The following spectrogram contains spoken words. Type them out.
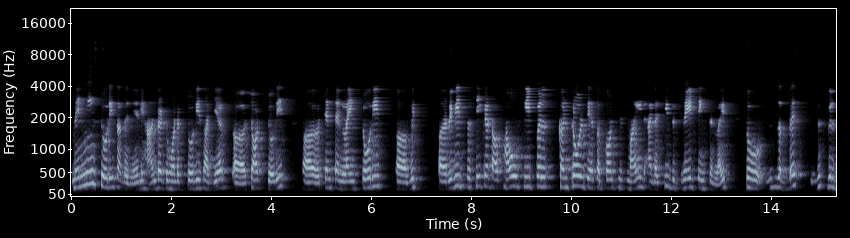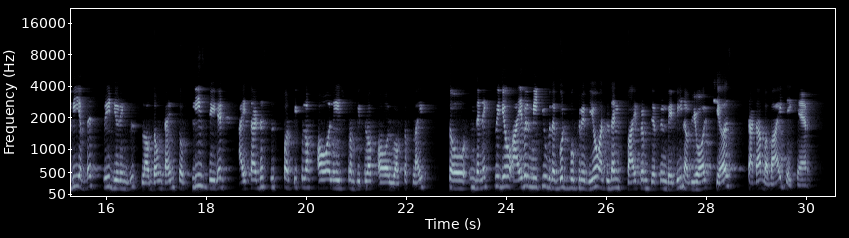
many stories are there nearly 100 200 stories are here uh, short stories uh, 10 10 line stories uh, which uh, reveals the secret of how people control their subconscious mind and achieve the great things in life. So this is the best. This will be a best read during this lockdown time. So please read it. I suggest this for people of all age, from people of all walks of life. So in the next video, I will meet you with a good book review. Until then, bye from Jefrin Baby. Love you all. Cheers. Tata. Bye bye. Take care.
